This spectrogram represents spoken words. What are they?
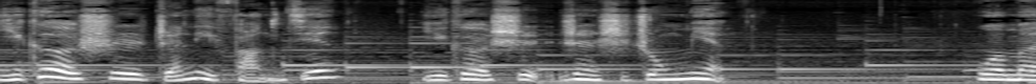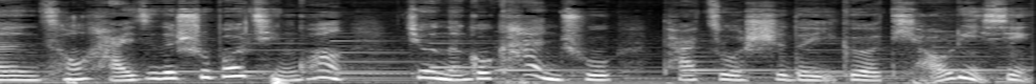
一个是整理房间，一个是认识钟面。我们从孩子的书包情况就能够看出他做事的一个条理性。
